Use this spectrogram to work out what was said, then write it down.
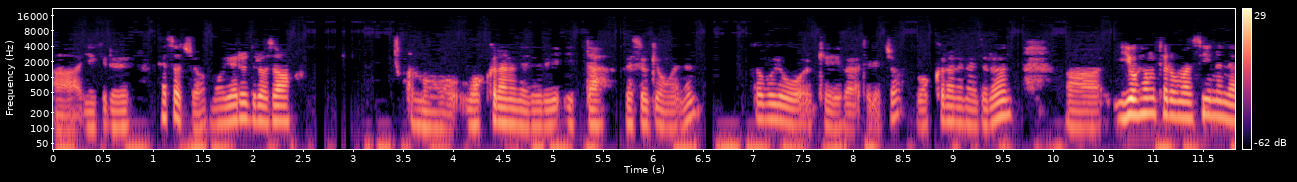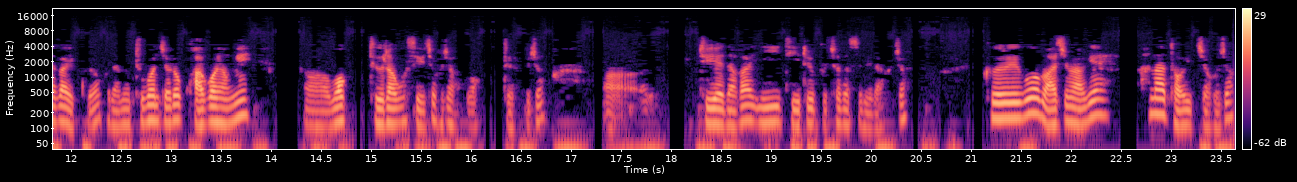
아, 얘기를 했었죠. 뭐 예를 들어서 뭐 워크라는 애들이 있다 그랬을 경우에는 WORK가 되겠죠. 워크라는 애들은 어, 이호 형태로만 쓰이는 애가 있고요. 그 다음에 두 번째로 과거형이 어, worked라고 쓰이죠. 그죠? worked. 그죠? 어, 뒤에다가 ed를 붙여뒀습니다. 그죠? 그리고 마지막에 하나 더 있죠. 그죠?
